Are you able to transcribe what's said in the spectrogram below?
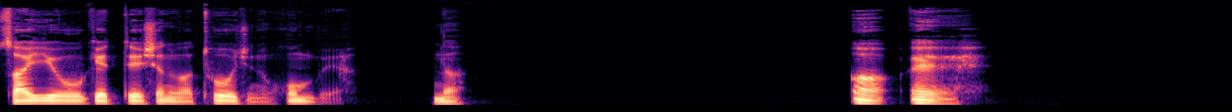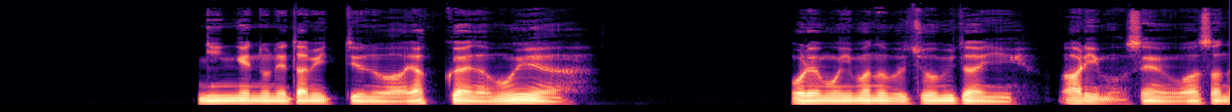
採用を決定したのは当時の本部や。な。あ、ええ。人間の妬みっていうのは厄介なもんや。俺も今の部長みたいにありもせん噂流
